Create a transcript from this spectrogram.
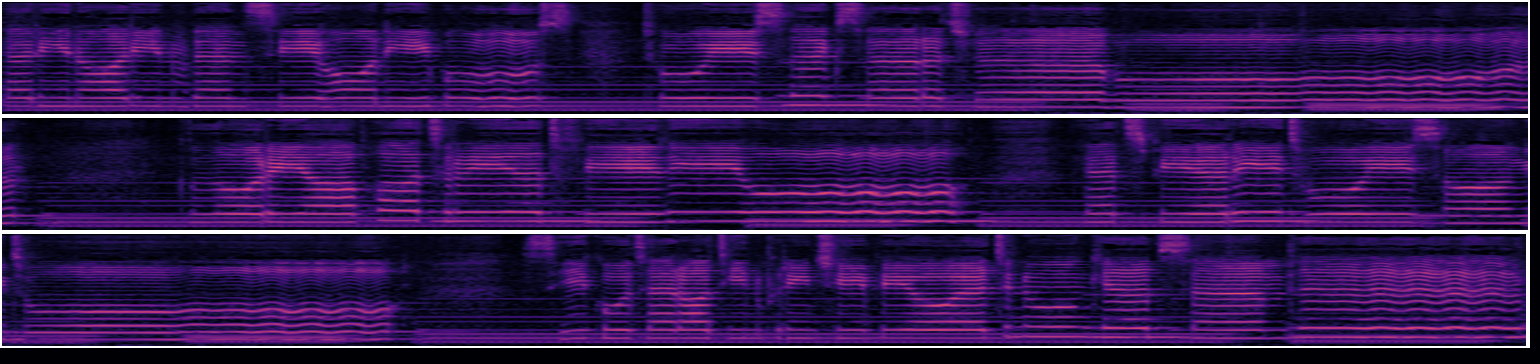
et in ad inventionibus tuis exercebor. Gloria patri et filio et spiritui sancto. Sicut erat in principio et nunc et semper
